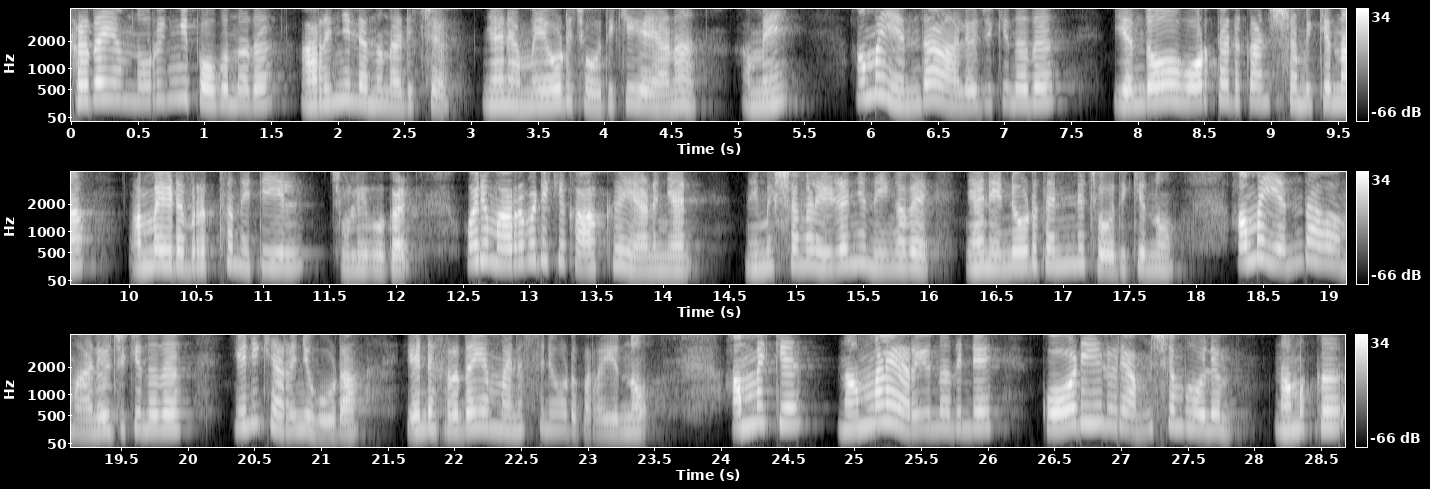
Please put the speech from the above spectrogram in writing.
ഹൃദയം നുറുങ്ങിപ്പോകുന്നത് അറിഞ്ഞില്ലെന്ന് നടിച്ച് ഞാൻ അമ്മയോട് ചോദിക്കുകയാണ്. അമ്മേ അമ്മ എന്താ ആലോചിക്കുന്നത്? എന്തോ ഓർത്തെടുക്കാൻ ശ്രമിക്കുന്ന അമ്മയുടെ വൃദ്ധനെറ്റിയിൽ ചുളിവുകൾ. ഒരു മറുപടിക്ക് കാക്കുകയാണ് ഞാൻ. നിമിഷങ്ങൾ ഇഴഞ്ഞു നീങ്ങവേ ഞാൻ എന്നോട് തന്നെ ചോദിക്കുന്നു. അമ്മ എന്താവാം ആലോചിക്കുന്നത്? എനിക്കറിഞ്ഞുകൂടാ. എന്റെ ഹൃദയം മനസ്സിനോട് പറയുന്നു. അമ്മയ്ക്ക് നമ്മളെ അറിയുന്നതിന്റെ കോടിയിലൊരു അംശം പോലും നമുക്ക്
